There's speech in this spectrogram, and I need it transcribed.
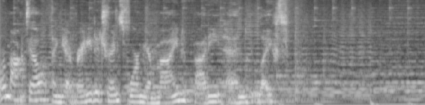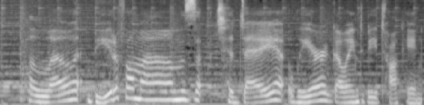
or mocktail and get ready to transform your mind, body, and life. Hello, beautiful moms. Today we are going to be talking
